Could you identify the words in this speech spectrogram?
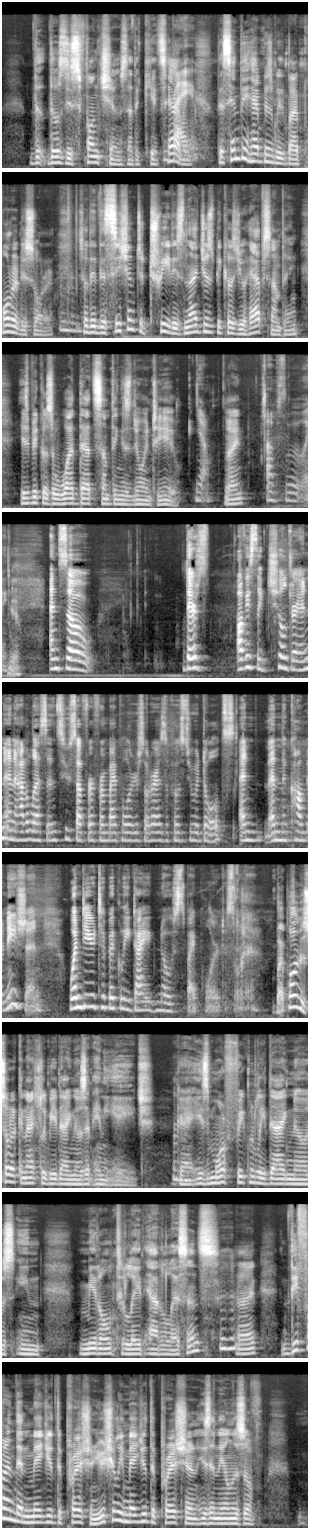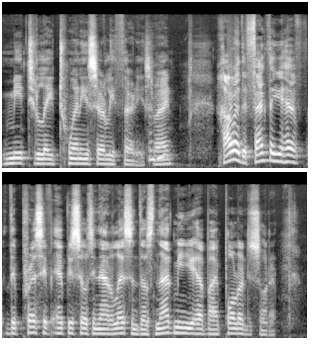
th- those dysfunctions that the kid's having. Right. The same thing happens with bipolar disorder. Mm-hmm. So the decision to treat is not just because you have something, it's because of what that something is doing to you, Yeah. right? Absolutely. Yeah. And so there's obviously children and adolescents who suffer from bipolar disorder as opposed to adults and and the combination. When do you typically diagnose bipolar disorder? Bipolar disorder can actually be diagnosed at any age. Okay, mm-hmm. it's more frequently diagnosed in middle to late adolescence, mm-hmm. right? Different than major depression. Usually, major depression is an illness of mid to late 20s, early 30s, mm-hmm. right? However, the fact that you have depressive episodes in adolescence does not mean you have bipolar disorder,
